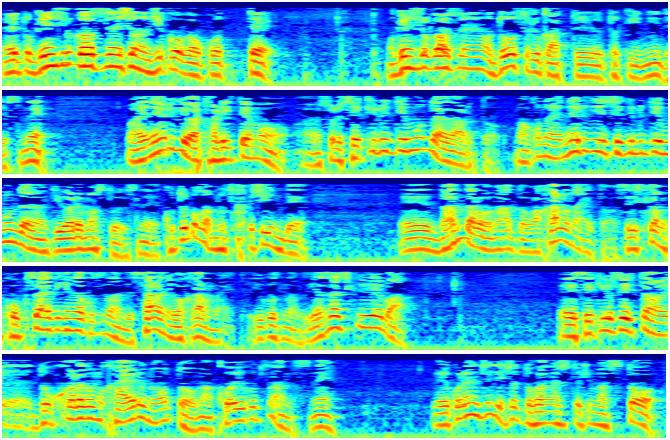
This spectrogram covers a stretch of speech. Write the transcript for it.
えっ、と、原子力発電所の事故が起こって、原子力発電をどうするかというときにですね、まあ、エネルギーが足りても、それセキュリティ問題があると。まあ、このエネルギーセキュリティ問題なんて言われますとですね、言葉が難しいんで、えーなんだろうなとわからないと。しかも国際的なことなんでさらにわからないということなんで、優しく言えば、えー石油石炭はどこからでも買えるのと、まあ、こういうことなんですね。えこれについてちょっとお話しておきますと、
